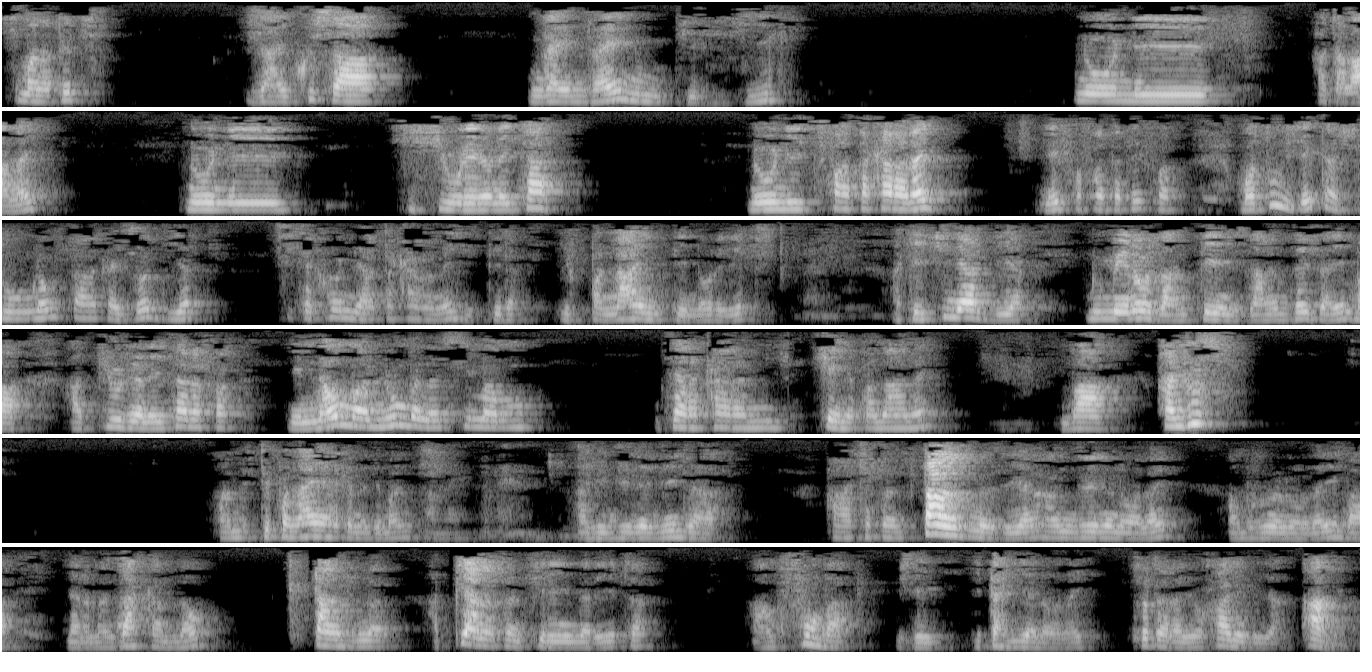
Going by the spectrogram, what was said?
tsy manam-petra. Izahay kosa indraindray no mivilivily noho ny hadalanay, noho ny tsy fiorenanay tsara, noho ny tsy fahatakaranay, nefa fantatray fa matoa izay tazominao tahaka izao dia Isika koa ny ahatakaranay izay tena efa-panahy ny teninao rehetra. Ankehitriny ary dia nomenao izany teny izany izay izahay mba hampiorina anay tsara fa ianao manombana sy mam mikarakara ny fiainam-panahinay mba handroso Amin'ny toe-panahy araka an'Andriamanitra. Ary indrindra indrindra hahatratra ny tanjona izay anorenanao anay, amoronanao anay mba hiara-manjaka aminao, mpitandrina hampianatra ny firenena rehetra amin'ny fomba izay hitarihanao anay. Misaotra Ray ô. Haleloia. Amena.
